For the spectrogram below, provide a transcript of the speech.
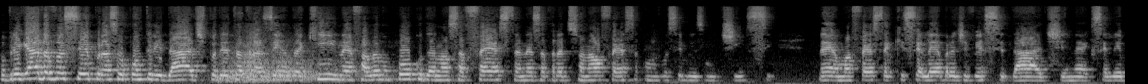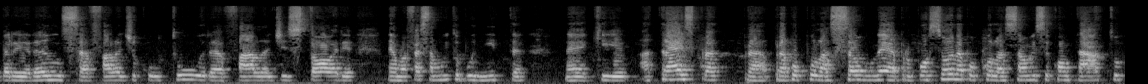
Obrigada a você por essa oportunidade de poder estar trazendo aqui, né, falando um pouco da nossa festa, nessa tradicional festa, como você mesmo disse né, uma festa que celebra a diversidade, né, que celebra a herança, fala de cultura, fala de história, é né, uma festa muito bonita, né, que traz para a população, né, proporciona à população esse contato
